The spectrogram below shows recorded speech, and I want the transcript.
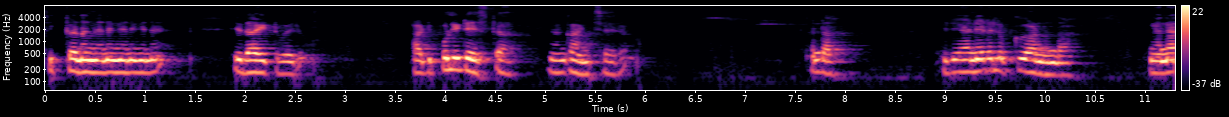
ചിക്കൻ അങ്ങനെ അങ്ങനെ ഇങ്ങനെ ഇതായിട്ട് വരും. അടിപൊളി ടേസ്റ്റാണ് ഞാൻ കാണിച്ചു തരാം. കണ്ട? ബിരിയാണിയുടെ ലുക്ക് കാണണ്ട? ഇങ്ങനെ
